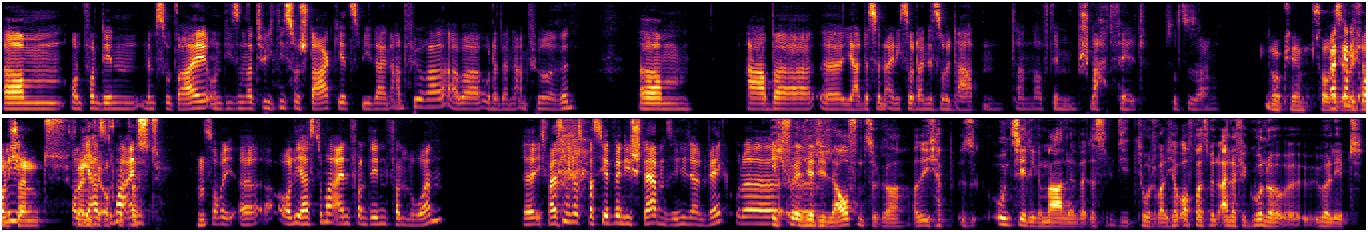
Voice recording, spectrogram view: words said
Ähm, und von denen nimmst du drei und die sind natürlich nicht so stark jetzt wie dein Anführer, aber oder deine Anführerin. Ähm, aber äh, ja, das sind eigentlich so deine Soldaten dann auf dem Schlachtfeld sozusagen. Okay, sorry, da habe ich nicht, Olli- anscheinend vorhin nicht hast du mal aufgepasst. Hm? Sorry, äh, Olli, hast du mal einen von denen verloren? Äh, ich weiß nicht, was passiert, wenn die sterben. Sind die dann weg oder? Ich verliere äh, die laufend sogar. Also ich habe unzählige Male, dass die tot waren. Ich habe oftmals mit einer Figur nur äh, überlebt.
